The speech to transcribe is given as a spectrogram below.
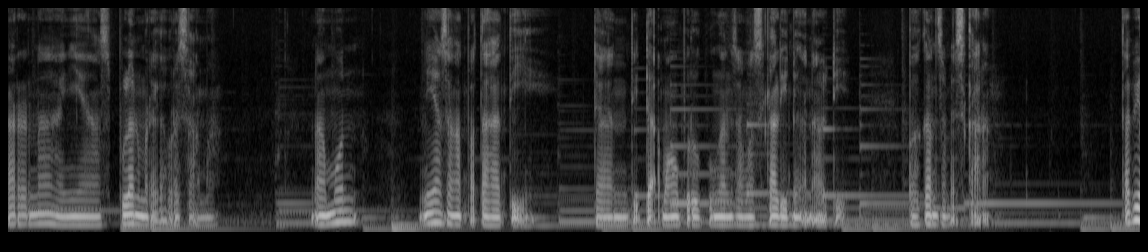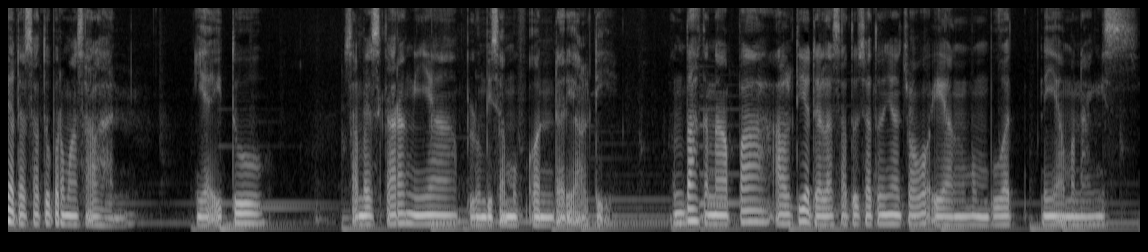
karena hanya sebulan mereka bersama. Namun Nia sangat patah hati dan tidak mau berhubungan sama sekali dengan Aldi, bahkan sampai sekarang. Tapi ada satu permasalahan, yaitu sampai sekarang Nia belum bisa move on dari Aldi. Entah kenapa Aldi adalah satu-satunya cowok yang membuat Nia menangis.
